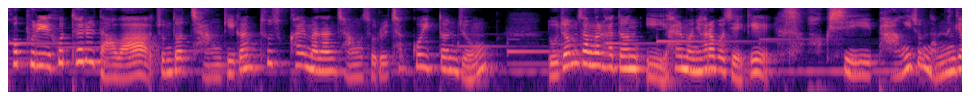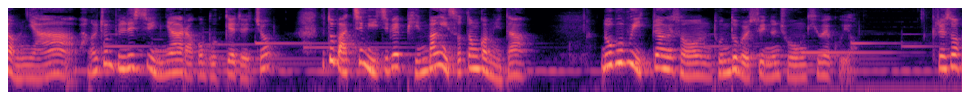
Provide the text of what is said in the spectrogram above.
커플이 호텔을 나와 좀 더 장기간 투숙할 만한 장소를 찾고 있던 중 노점상을 하던 이 할머니 할아버지에게 혹시 방이 좀 남는 게 없냐, 방을 좀 빌릴 수 있냐라고 묻게 되죠. 또 마침 이 집에 빈 방이 있었던 겁니다. 노부부 입장에선 돈도 벌 수 있는 좋은 기회고요. 그래서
